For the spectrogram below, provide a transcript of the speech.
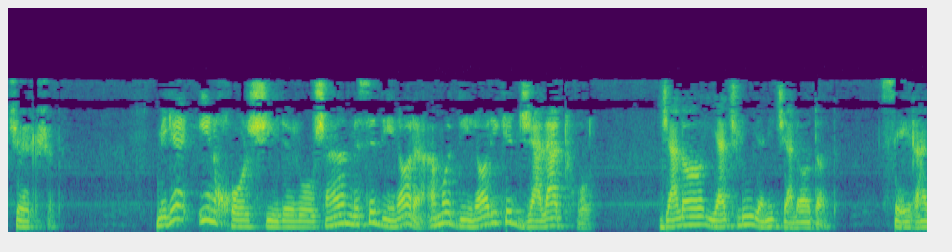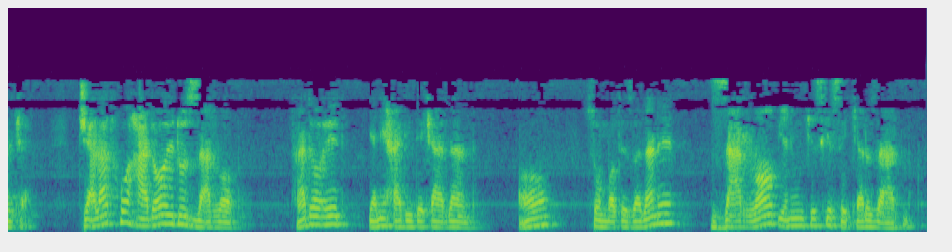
چرک شده. میگه این خورشید روشن مثل دیناره اما دیناری که جلت خورد. جلا یجلو یعنی جلا داد. سیغل کرد. جلت هو هداید و زراب. هداید یعنی حدیده کردن. آه سنبات زدن زراب یعنی اون کسی که سکه رو ضرب می‌کنه.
